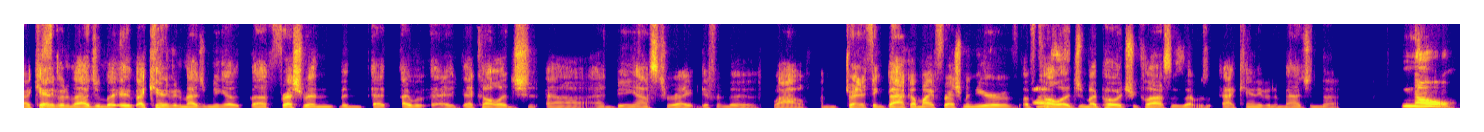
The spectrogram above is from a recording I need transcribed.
I can't even imagine. But it, I can't even imagine being a, a freshman at at at college uh, and being asked to write different. Uh, wow, I'm trying to think back on my freshman year of, of Yes. college and my poetry classes. That was I can't even imagine that. No,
